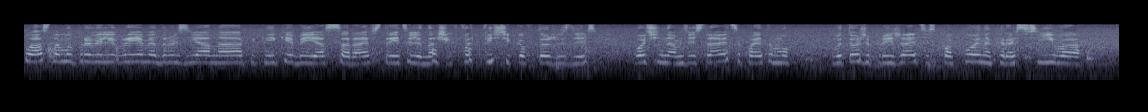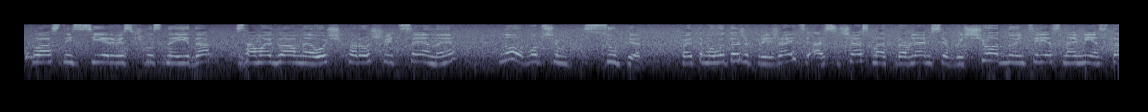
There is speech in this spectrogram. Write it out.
классно мы провели время, друзья, на пикнике Бияс Сарай. Встретили наших подписчиков тоже здесь. Очень нам здесь нравится, поэтому вы тоже приезжайте спокойно, красиво, классный сервис, вкусная еда. Самое главное, очень хорошие цены. Ну, в общем, супер. Поэтому вы тоже приезжайте. А сейчас мы отправляемся в еще одно интересное место,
